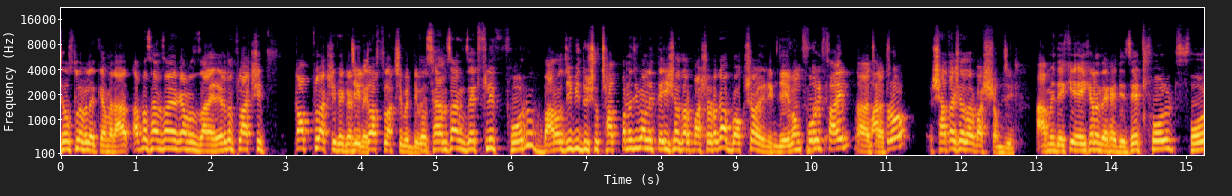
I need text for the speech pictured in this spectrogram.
জোস লেভেলের ক্যামেরা আর আপনার স্যামসাং এর ক্যামেরা জানেন এটা তো ফ্ল্যাগশিপ টপ ফ্ল্যাগশিপ একটা জি টপ ফ্ল্যাগশিপের তো device Samsung Z flip four বারো জিবি দুইশো ছাপ্পান্ন জিবি অনলি তেইশ হাজার পাঁচশো টাকা বক্সা ইউনিট জি এবং ফোল্ড 5 আচ্ছা, মাত্র সাতাশ হাজার পাঁচশো। জি। আমি দেখি এইখানে দেখাই দিই। Z fold four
